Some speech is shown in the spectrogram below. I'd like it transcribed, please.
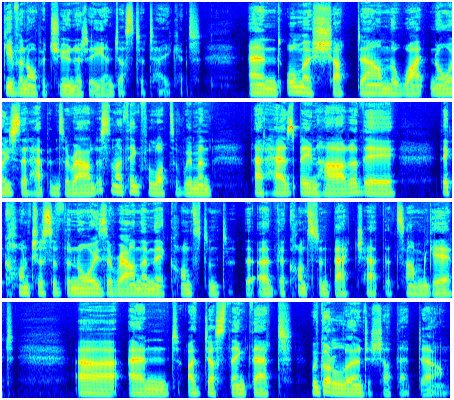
given opportunity and just to take it and almost shut down the white noise that happens around us. And I think for lots of women, that has been harder. They're they're conscious of the noise around them. They're constant uh, the constant back chat that some get, uh, and I just think that we've got to learn to shut that down.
